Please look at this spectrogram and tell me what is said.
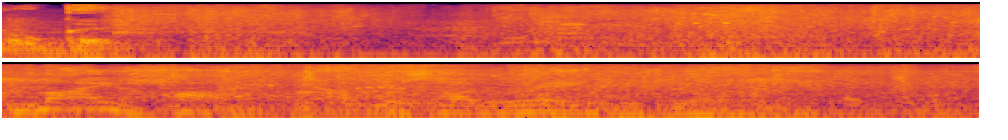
Okay. My heart was already broken.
